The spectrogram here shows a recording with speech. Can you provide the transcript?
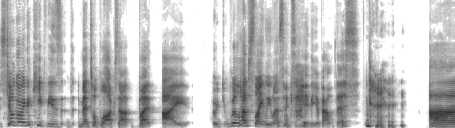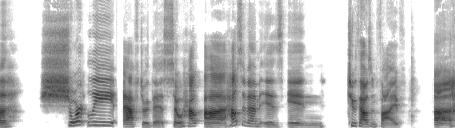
still going to keep these mental blocks up, but I will have slightly less anxiety about this. Uh shortly after this, so how uh House of M is in 2005. Uh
